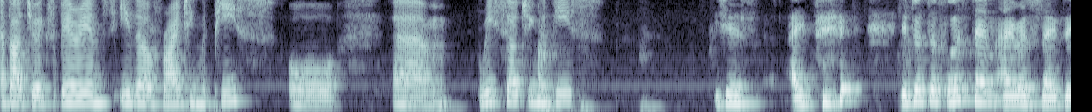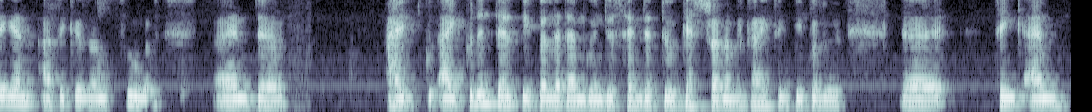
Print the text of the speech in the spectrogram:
about your experience either of writing the piece or um, researching the piece yes i think it was the first time I was writing an article on food, and uh, I I couldn't tell people that I'm going to send it to Gastronomica. I think people would uh, think I'm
